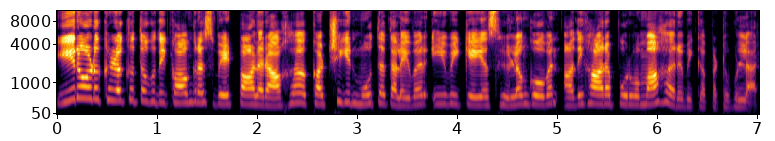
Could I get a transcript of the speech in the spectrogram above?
ஈரோடு கிழக்கு தொகுதி காங்கிரஸ் வேட்பாளராக அக்கட்சியின் மூத்த தலைவர் இவி கே எஸ் இளங்கோவன் அதிகாரப்பூர்வமாக அறிவிக்கப்பட்டுள்ளார்.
